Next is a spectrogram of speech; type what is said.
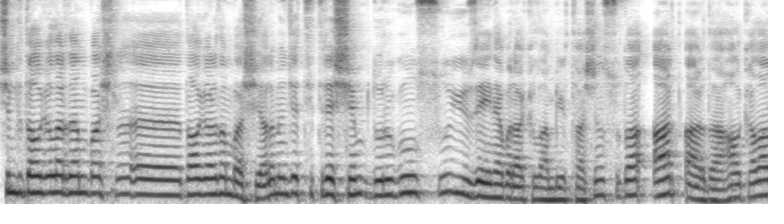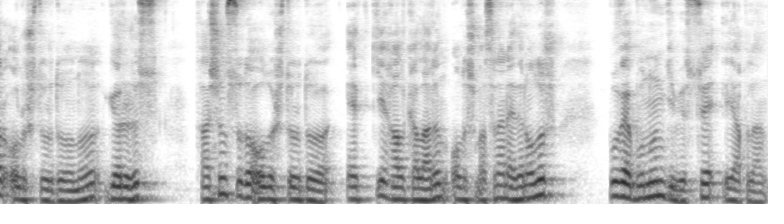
Şimdi dalgalardan başla e, dalgalardan başlayalım. Önce titreşim durgun su yüzeyine bırakılan bir taşın suda art arda halkalar oluşturduğunu görürüz. Taşın suda oluşturduğu etki halkaların oluşmasına neden olur. Bu ve bunun gibi sürekli yapılan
